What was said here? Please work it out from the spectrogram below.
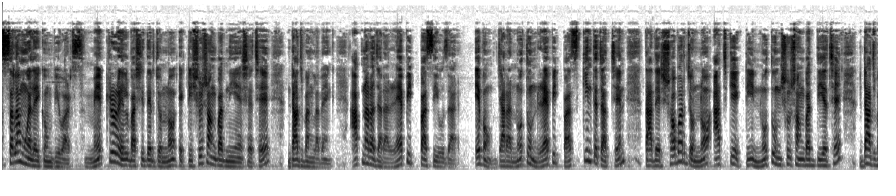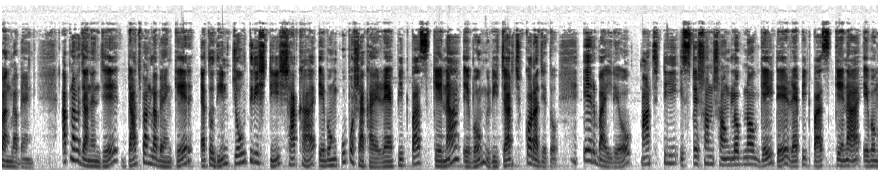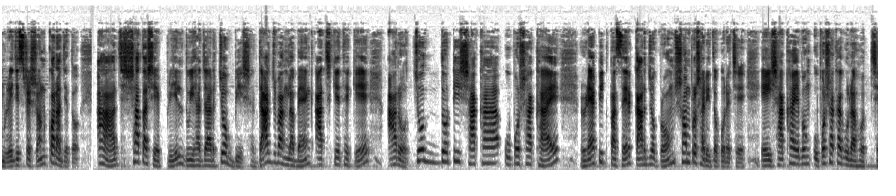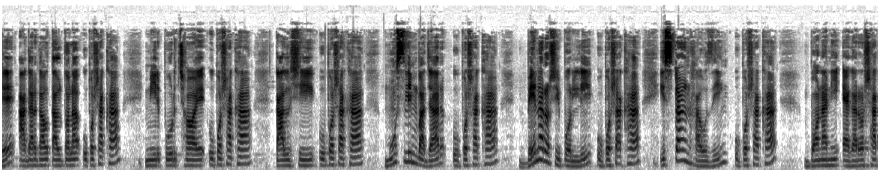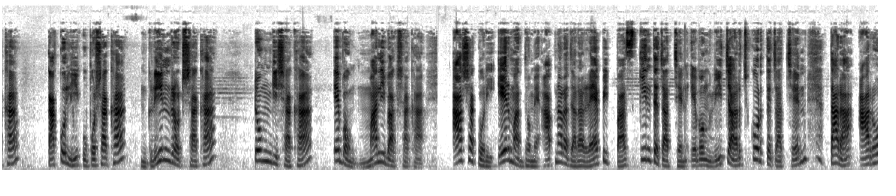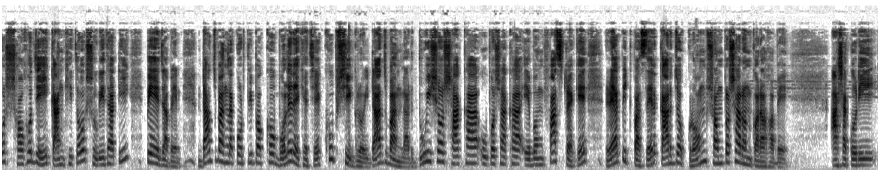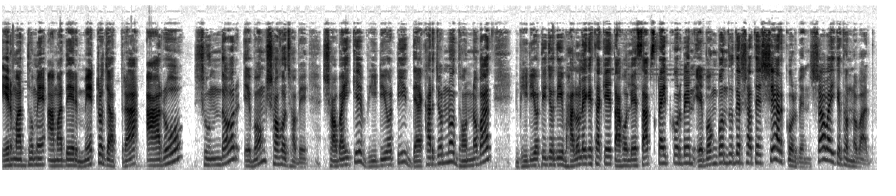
আসসালামু আলাইকুম viewers. Metro রেলবাসীদের জন্য একটি সুসংবাদ নিয়ে এসেছে ডাচ বাংলা ব্যাংক। আপনারা যারা র্যাপিড পাস ইউজার এবং যারা নতুন র্যাপিড পাস কিনতে চাচ্ছেন, তাদের সবার জন্য আজকে একটি নতুন সুসংবাদ দিয়েছে ডাচ বাংলা ব্যাংক আপনারা জানেন যে ডাচ বাংলা ব্যাংকের এতদিন চৌত্রিশটি শাখা এবং উপশাখায় র্যাপিড পাস কেনা এবং রিচার্জ করা যেত। এর বাইরেও পাঁচটি স্টেশন সংলগ্ন গেইটে র্যাপিড পাস কেনা এবং রেজিস্ট্রেশন করা যেত। আজ সাতাশে এপ্রিল দুই হাজার চব্বিশ ডাচ বাংলা ব্যাংক আজকে থেকে আরও চোদ্দটি শাখা উপশাখায় র্যাপিড পাসের কার্যক্রম সম্প্রসারিত করেছে। এই শাখা এবং উপশাখাগুলো হচ্ছে আগারগাঁও তালতলা উপশাখা, মিরপুর ছয় উপশাখা, কালশি উপশাখা, মুসলিম বাজার উপশাখা, বেনারসি পল্লী উপশাখা, ইস্টার্ন হাউজিং উপশাখা, বনানী এগারো শাখা, কাকলি উপশাখা, গ্রিন রোড শাখা, টঙ্গী শাখা এবং মালিবাগ শাখা। আশা করি এর মাধ্যমে আপনারা যারা র্যাপিড পাস কিনতে চাচ্ছেন এবং রিচার্জ করতে চাচ্ছেন, তারা আরও সহজেই কাঙ্ক্ষিত সুবিধাটি পেয়ে যাবেন। ডাচ বাংলা কর্তৃপক্ষ বলে রেখেছে, খুব শীঘ্রই ডাচ বাংলার দুইশো শাখা, উপশাখা এবং ফাস্ট ট্র্যাকে র্যাপিড পাসের কার্যক্রম সম্প্রসারণ করা হবে। আশা করি এর মাধ্যমে আমাদের মেট্রো যাত্রা আরও সুন্দর এবং সহজ হবে। সবাইকে ভিডিওটি দেখার জন্য ধন্যবাদ। ভিডিওটি যদি ভালো লেগে থাকে তাহলে সাবস্ক্রাইব করবেন এবং বন্ধুদের সাথে শেয়ার করবেন। সবাইকে ধন্যবাদ।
